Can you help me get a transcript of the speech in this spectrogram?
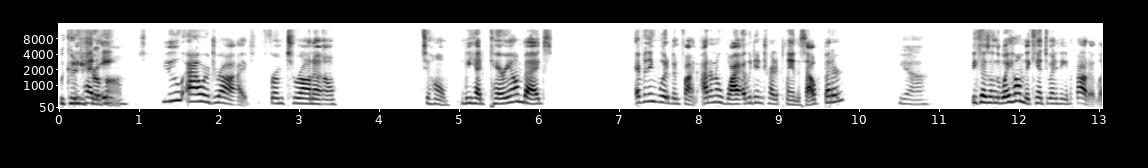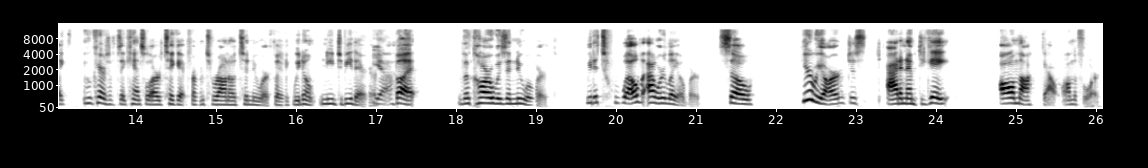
We could have drove home. Two hour drive from Toronto to home. We had carry on bags. Everything would have been fine. I don't know why we didn't try to plan this out better. Yeah. Because on the way home, they can't do anything about it. Like, who cares if they cancel our ticket from Toronto to Newark? Like, we don't need to be there. Yeah. But the car was in Newark. We had a 12 hour layover. So here we are, just at an empty gate, all knocked out on the floor.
